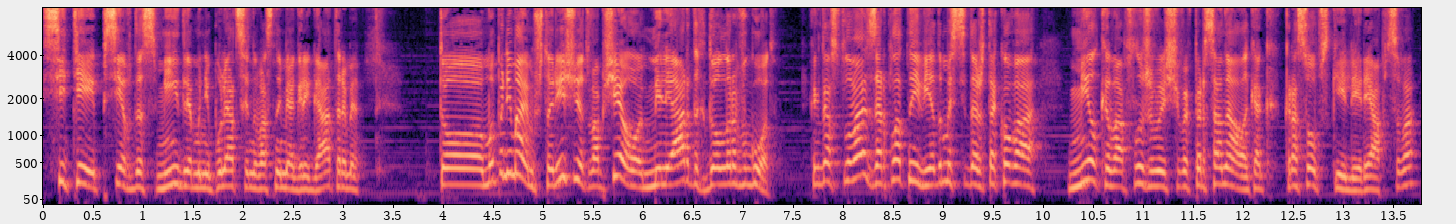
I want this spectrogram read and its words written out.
сетей псевдо-СМИ для манипуляции новостными агрегаторами – то мы понимаем, что речь идет вообще о миллиардах долларов в год. Когда всплывают зарплатные ведомости даже такого мелкого обслуживающего персонала, как Красовский или Рябцева,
